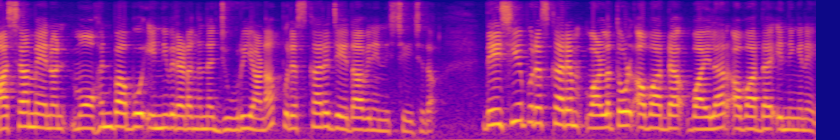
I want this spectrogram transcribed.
ആശാ മേനോൻ മോഹൻ ബാബു എന്നിവരടങ്ങുന്ന ജൂറിയാണ് പുരസ്കാര ജേതാവിനെ നിശ്ചയിച്ചത്. ദേശീയ പുരസ്കാരം വള്ളത്തോൾ അവാർഡ് വയലാർ അവാർഡ് എന്നിങ്ങനെ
